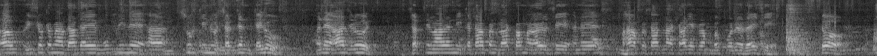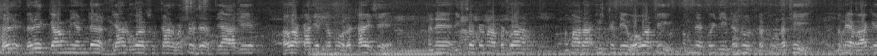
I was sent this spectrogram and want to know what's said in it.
આ વિશ્વકર્મા દાદાએ મોકલીને આ સૃષ્ટિનું સર્જન કર્યું. અને આજ રોજ સત્યનારાયણની કથા પણ રાખવામાં આવેલ છે અને મહાપ્રસાદના કાર્યક્રમ બપોરે રહે છે. તો દરે- દરેક ગામની અંદર જ્યાં લુહાર સુથાર વસે છે, ત્યાં આજે આવા કાર્યક્રમો રખાય છે. અને વિશ્વકર્મા ભગવાન અમારા ઈષ્ટદેવ હોવાથી અમને કોઈ દી ધનુર થતું નથી. અમે વાગે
